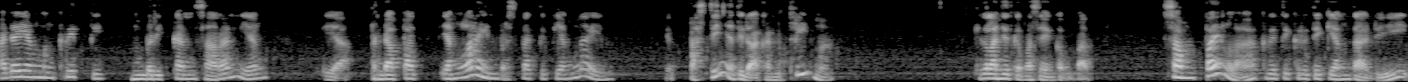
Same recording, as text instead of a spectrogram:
ada yang mengkritik memberikan saran yang ya pendapat yang lain perspektif yang lain. Ya, pastinya tidak akan diterima. Kita lanjut ke fase yang keempat. Sampailah kritik-kritik yang tadi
